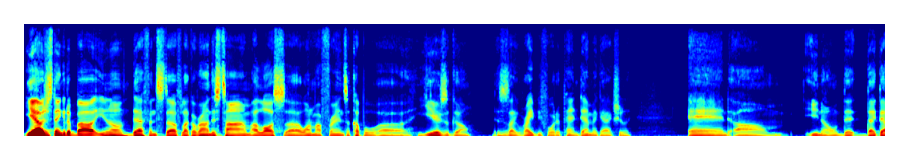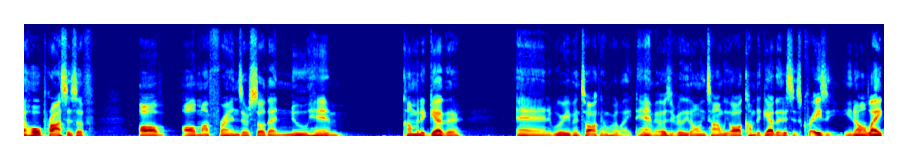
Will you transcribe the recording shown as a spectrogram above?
yeah, I was just thinking about you know death and stuff. Like around this time, I lost uh, one of my friends a couple uh, years ago. This is like right before the pandemic, actually, and um, you know that like that whole process of all all my friends or so that knew him coming together and we were even talking. We were like, "Damn, yo, this is really the only time we all come together. This is crazy, you know." Like,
